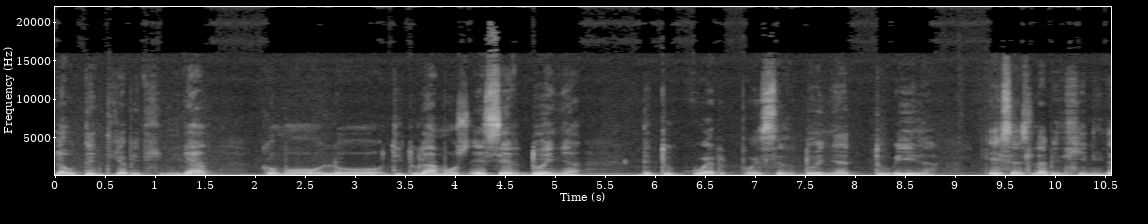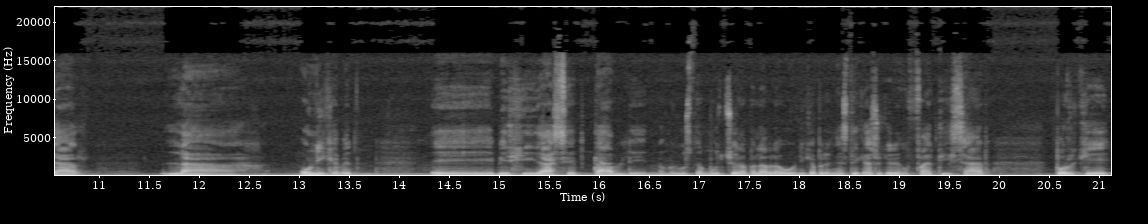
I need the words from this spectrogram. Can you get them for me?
la auténtica virginidad, como lo titulamos, es ser dueña de tu cuerpo, es ser dueña de tu vida. Esa es la virginidad, la única eh, virginidad aceptable. No me gusta mucho la palabra única, pero en este caso quiero enfatizar porque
